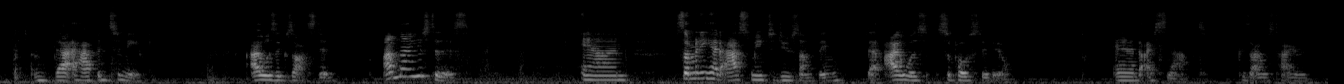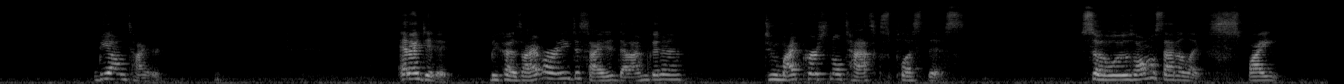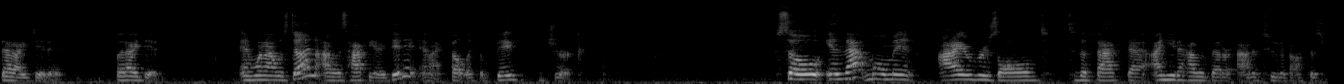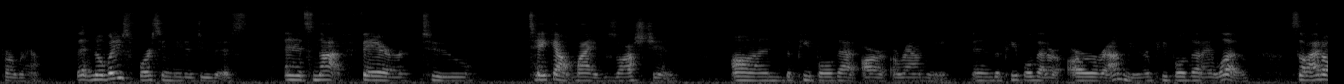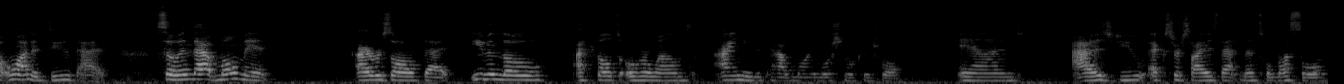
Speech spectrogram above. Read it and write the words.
that happened to me. I was exhausted. I'm not used to this and somebody had asked me to do something that I was supposed to do. And I snapped because I was tired. Beyond tired. And I did it because I've already decided that I'm going to do my personal tasks plus this. So it was almost out of like spite that I did it, but I did. And when I was done, I was happy I did it and I felt like a big jerk. So in that moment, I resolved to the fact that I need to have a better attitude about this program. That nobody's forcing me to do this. And it's not fair to take out my exhaustion on the people that are around me. And the people that are, are around me are people that I love. So I don't want to do that. So in that moment, I resolved that even though I felt overwhelmed, I needed to have more emotional control. And as you exercise that mental muscle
